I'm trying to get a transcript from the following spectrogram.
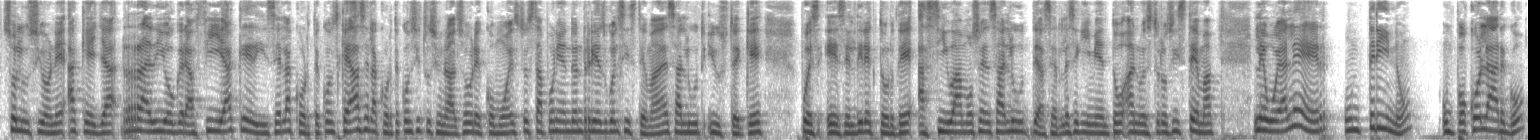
solucione aquella radiografía que dice la Corte que hace la Corte Constitucional sobre cómo esto está poniendo en riesgo el sistema de salud y usted que pues es el director de Así vamos en salud, de hacerle seguimiento a nuestro sistema, le voy a leer un trino un poco largo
